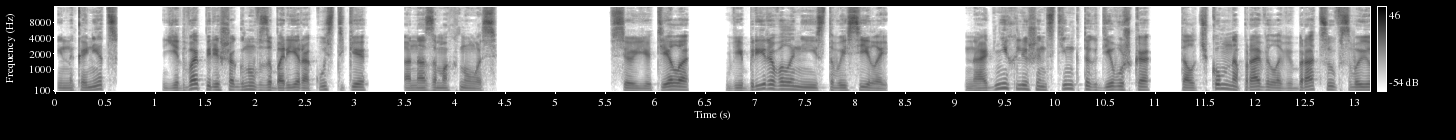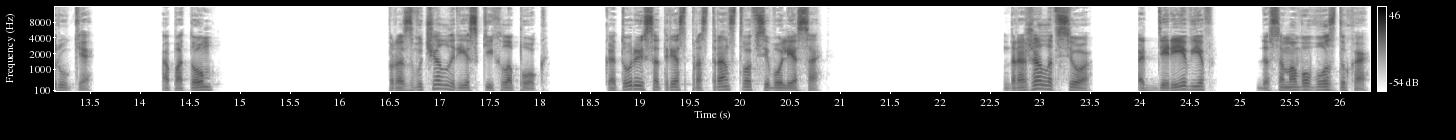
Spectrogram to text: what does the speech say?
И, наконец, едва перешагнув за барьер акустики, она замахнулась. Все ее тело вибрировало неистовой силой. На одних лишь инстинктах девушка толчком направила вибрацию в свои руки. А потом прозвучал резкий хлопок, который сотряс пространство всего леса. Дрожало все, от деревьев до самого воздуха.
